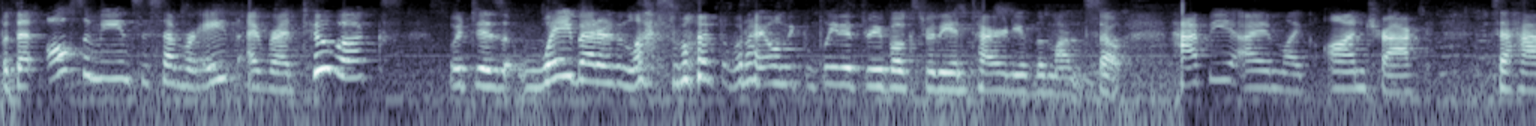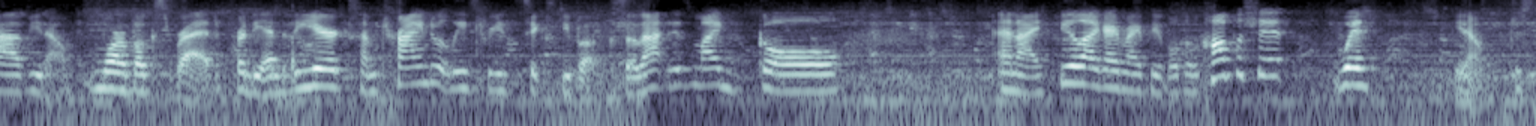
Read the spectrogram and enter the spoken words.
But that also means December 8th, I've read two books, which is way better than last month when I only completed three books for the entirety of the month. So happy I am like on track to have, you know, more books read for the end of the year because I'm trying to at least read 60 books. So that is my goal and I feel like I might be able to accomplish it with you know, just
